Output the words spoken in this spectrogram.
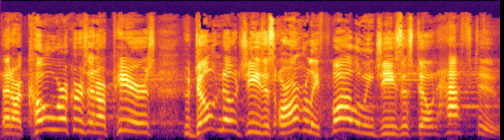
that our coworkers and our peers who don't know Jesus or aren't really following Jesus don't have to?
